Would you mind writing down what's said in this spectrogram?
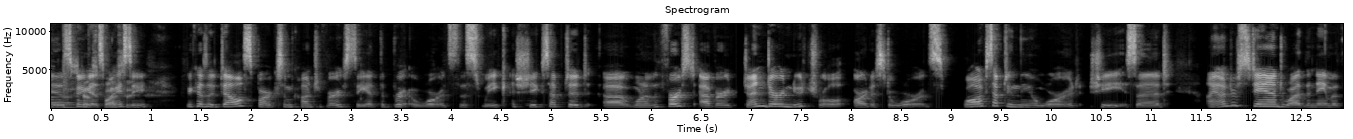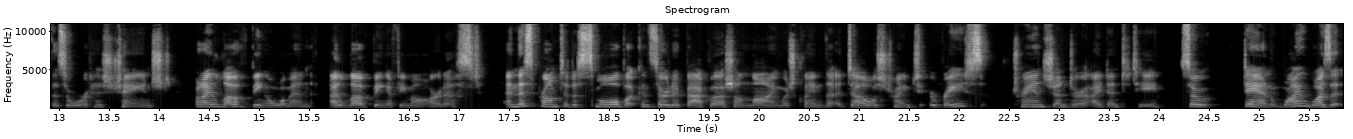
It's going to get spicy. spicy. Because Adele sparked some controversy at the Brit Awards this week as she accepted uh, one of the first ever gender neutral artist awards. While accepting the award, she said, I understand why the name of this award has changed, but I love being a woman. I love being a female artist. And this prompted a small but concerted backlash online, which claimed that Adele was trying to erase transgender identity. So, Dan, why was it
